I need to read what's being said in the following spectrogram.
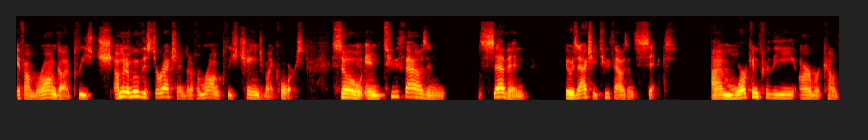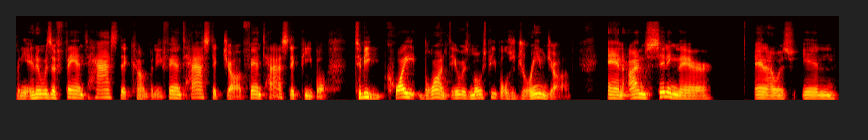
if I'm wrong, God, please, ch- I'm going to move this direction, but if I'm wrong, please change my course. So in 2007, it was actually 2006. I'm working for the armor company, and it was a fantastic company, fantastic job, fantastic people. To be quite blunt, it was most people's dream job. And I'm sitting there, and I was in,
